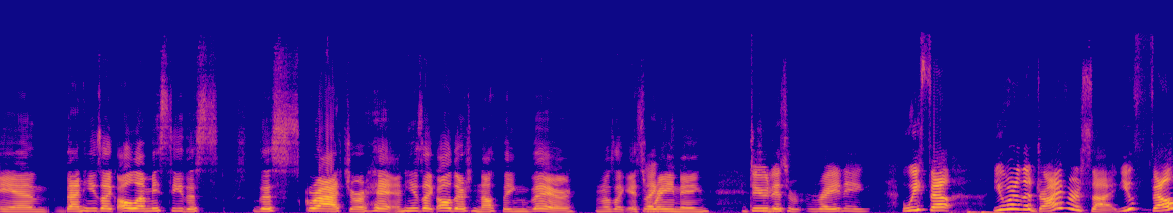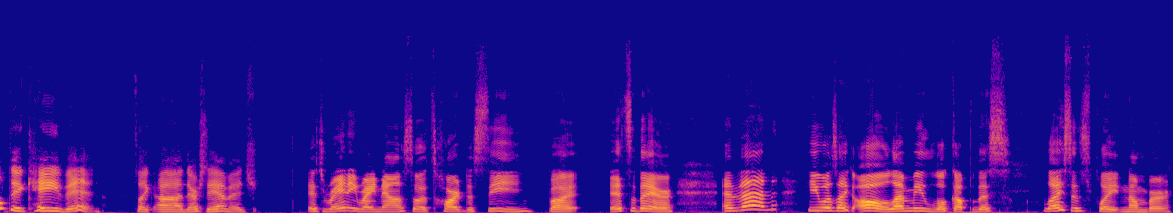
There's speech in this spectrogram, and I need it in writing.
and then he's like, "Oh, let me see this this scratch or hit," and he's like, "Oh, there's nothing there." And I was like, "It's Like- raining." Dude, it's raining. We felt you were on the driver's side. You felt it cave in. It's like, uh, there's damage. It's raining right now, so it's hard to see, but it's there. And then he was like, "Oh, let me look up this license plate number."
